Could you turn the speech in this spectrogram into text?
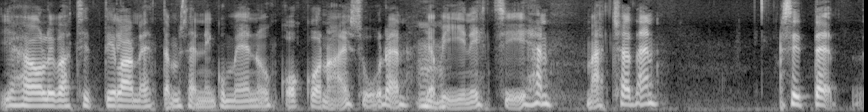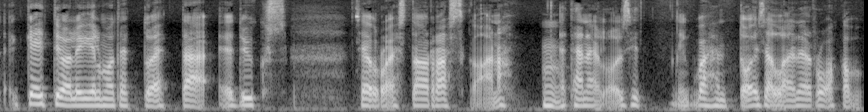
ja he olivat sitten tilanneet tämmöisen niin menukokonaisuuden mm. ja viinit siihen matchaten. Sitten keittiö oli ilmoitettu, että, että yksi seuraajista on raskaana. Mm. Että hänellä oli sitten niin vähän toisenlainen ruoka,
